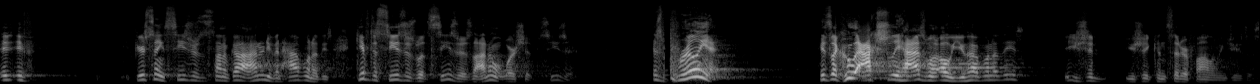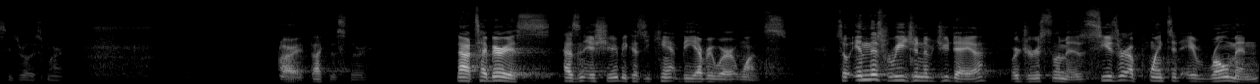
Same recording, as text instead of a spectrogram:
if, if you're saying Caesar's the son of God, I don't even have one of these. Give to Caesar's what Caesar's, I don't worship Caesar. It's brilliant. He's like, who actually has one? Oh, you have one of these? You should, you should consider following Jesus. He's really smart. All right, back to the story. Now, Tiberius has an issue because he can't be everywhere at once. So, in this region of Judea, where Jerusalem is, Caesar appointed a Roman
